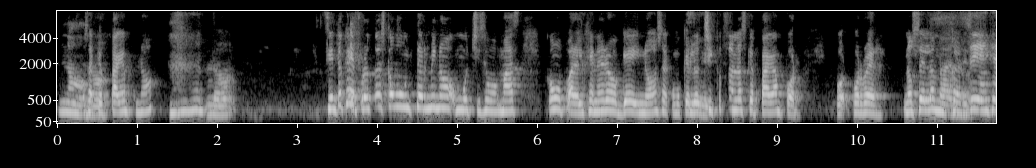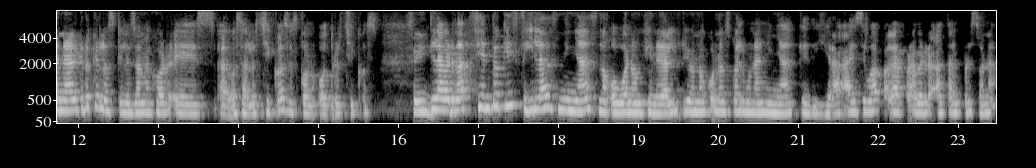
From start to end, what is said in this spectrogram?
No. O sea, que paguen, ¿no? no. Siento que de pronto es como un término muchísimo más como para el género gay, ¿no? O sea, como que los chicos son los que pagan por, por, ver. No sé las mujeres. Sí, en general creo que los que les va mejor es, ah, o sea, los chicos es con otros chicos. Sí. La verdad, siento que sí, las niñas, no, o bueno, en general, yo no conozco alguna niña que dijera, ay, sí voy a pagar para ver a tal persona.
